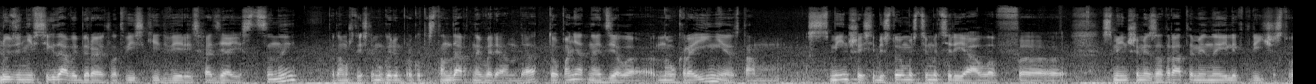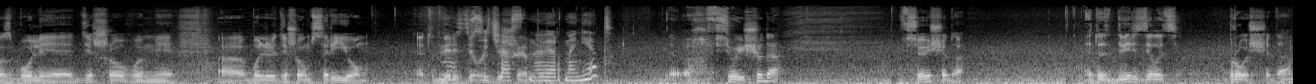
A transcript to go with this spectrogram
люди не всегда выбирают латвийские двери, исходя из цены, потому что если мы говорим про какой-то стандартный вариант, да, то, понятное дело, на Украине там с меньшей себестоимостью материалов, э, с меньшими затратами на электричество, с более дешевыми, э, более дешевым сырьем. Эту дверь ну, сделать сейчас, дешевле. наверное, нет? Э, Все еще да. Все еще да. Эту дверь сделать проще, да,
